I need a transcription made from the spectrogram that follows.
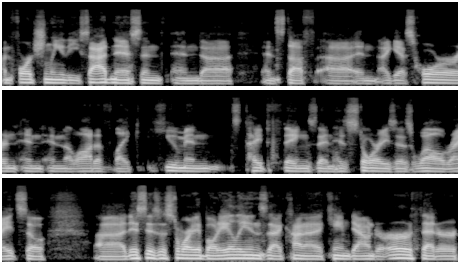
unfortunately the sadness and and uh and stuff uh and i guess horror and and, and a lot of like human type things in his stories as well right? So uh this is a story about aliens that kind of came down to earth that are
